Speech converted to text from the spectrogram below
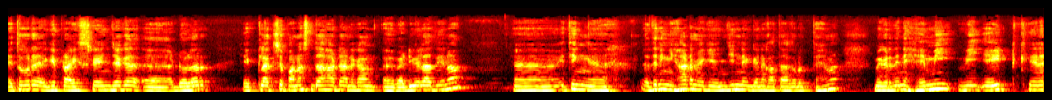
එතකොට එක ප්‍රයිස් රේන්ජක ඩොලර් එක්ලක්ෂ පනස් දාහට නකම් වැඩි වෙලා තියෙනවා. ඉතින් එතින් හට මේ එන්ජින ගැන කතාකරොත් හෙම මේක තින හෙමි V8 කියන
